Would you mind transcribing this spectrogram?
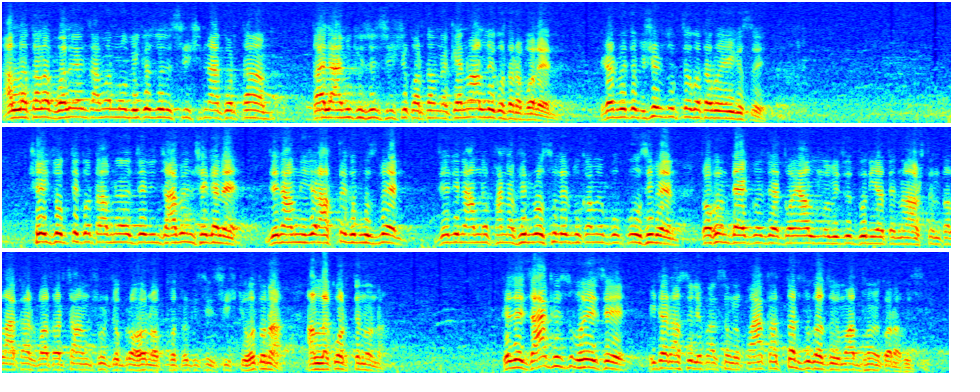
আল্লাহ তালা বলেন আমার নবীকে যদি সৃষ্টি না করতাম, তাহলে আমি কিছু সৃষ্টি করতাম না। কেন আল্লাহ কথাটা বলেন? এটার ভিতরে বিশেষ যুক্তিকতা রয়ে গেছে। সেই যৌক্তিকতা আপনারা যেদিন যাবেন সেখানে, যেদিন আপনি নিজের আত্মাকে বুঝবেন, যেদিন আপনি ফানাফির রসুলের মুকামে পৌঁছিবেন, তখন দেখবেন যে, দয়াল নবী যদি দুনিয়াতে না আসতেন, তাহলে আকাশ বাতার চাঁদ, সূর্য, গ্রহ, নক্ষত্র কিছু সৃষ্টি হতো না। আল্লাহ করতেনও না। যা কিছু হয়েছে, এটা রাসুল পাক পাক আত্মার যোগাযোগের মাধ্যমে করা হয়েছে।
